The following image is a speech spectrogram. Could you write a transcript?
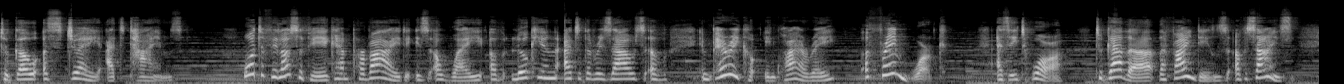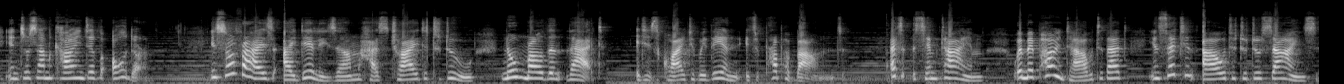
to go astray at times. What philosophy can provide is a way of looking at the results of empirical inquiry, a framework, as it were, to gather the findings of science into some kind of order. Insofar as idealism has tried to do no more than that, it is quite within its proper bounds. At the same time, we may point out that in setting out to do science,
